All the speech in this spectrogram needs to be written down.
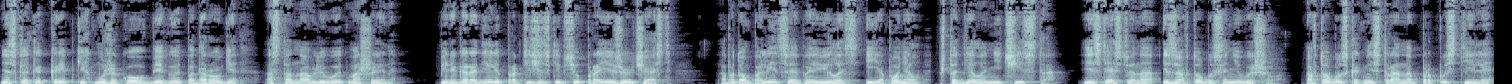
несколько крепких мужиков бегают по дороге, останавливают машины. Перегородили практически всю проезжую часть. А потом полиция появилась, и я понял, что дело нечисто. Естественно, из автобуса не вышел. Автобус, как ни странно, пропустили,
